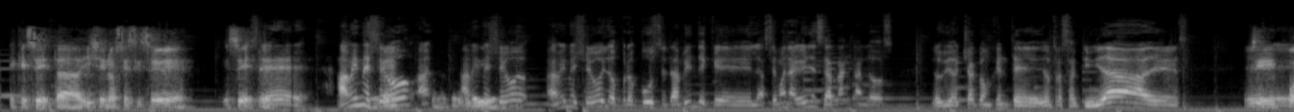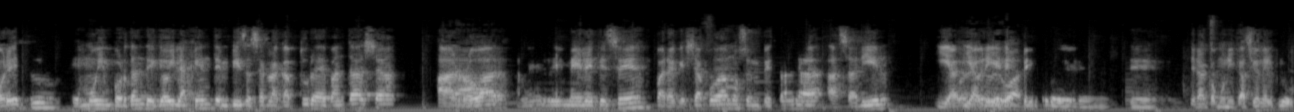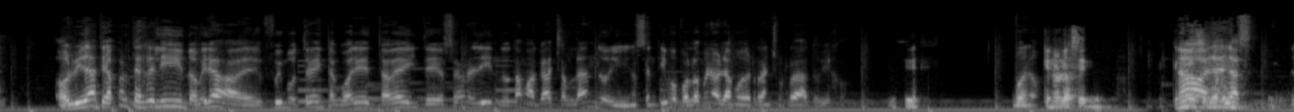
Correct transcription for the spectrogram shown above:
Es que es esta, dice, no sé si se ve. Es este. A mí me llegó, a, mí me llegó, a mí me llegó y lo propuse también de que la semana que viene se arrancan los, los videochats con gente de otras actividades. Sí, eh, por eso es muy importante que hoy la gente empiece a hacer la captura de pantalla, a robar a RMLTC para que ya podamos empezar a, salir y, abrir el espectro de, de la comunicación del club. Olvídate, aparte es re lindo, mirá, eh, fuimos 30, 40, 20, o sea, re lindo, estamos acá charlando y nos sentimos, por lo menos hablamos del rancho un rato, viejo. Sí. Bueno. Que no lo hacemos. no, lo,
